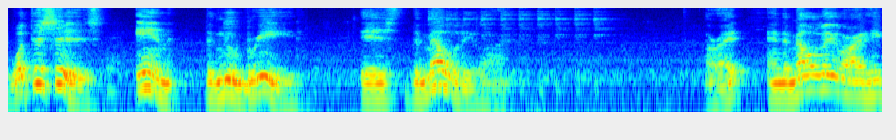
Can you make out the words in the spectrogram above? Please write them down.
what this is in the new breed is the melody line. All right? and the melody line he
